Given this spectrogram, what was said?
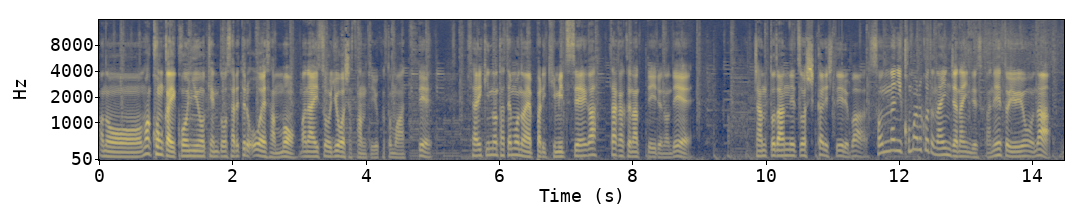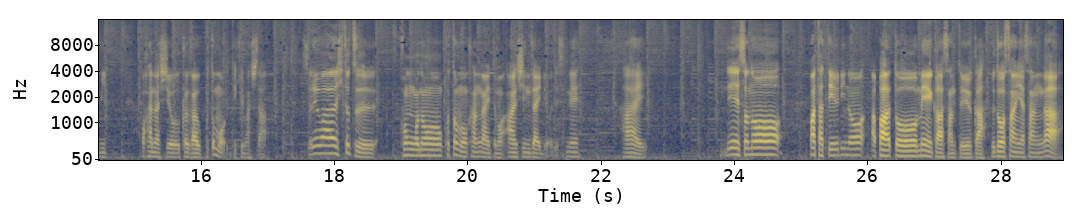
あのー、まあ、今回購入を検討されてる大家さんも、まあ、内装業者さんということもあって最近の建物はやっぱり気密性が高くなっているのでちゃんと断熱をしっかりしていればそんなに困ることないんじゃないんですかねというようなお話を伺うこともできましたそれは一つ今後のことも考えても安心材料ですね。はい。で、その、まあ、建売りのアパートメーカーさんというか、不動産屋さんが、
